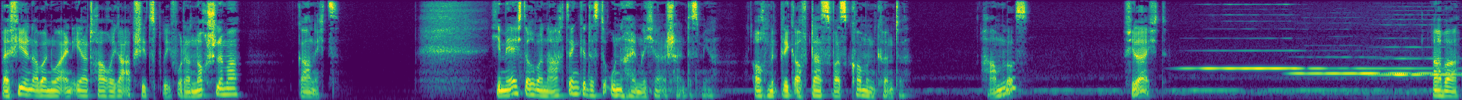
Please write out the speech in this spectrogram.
Bei vielen aber nur ein eher trauriger Abschiedsbrief. Oder noch schlimmer, gar nichts. Je mehr ich darüber nachdenke, desto unheimlicher erscheint es mir auch mit Blick auf das, was kommen könnte. Harmlos? Vielleicht. Aber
